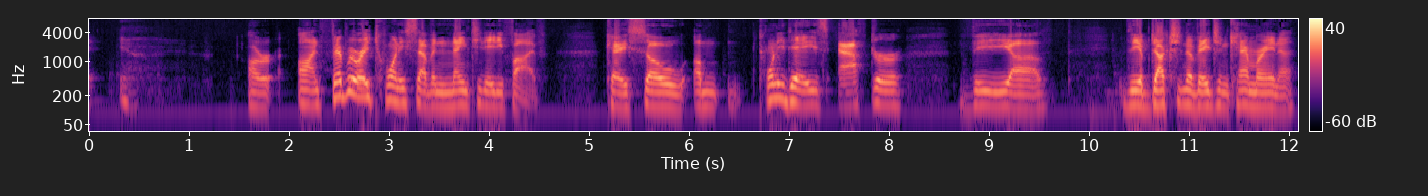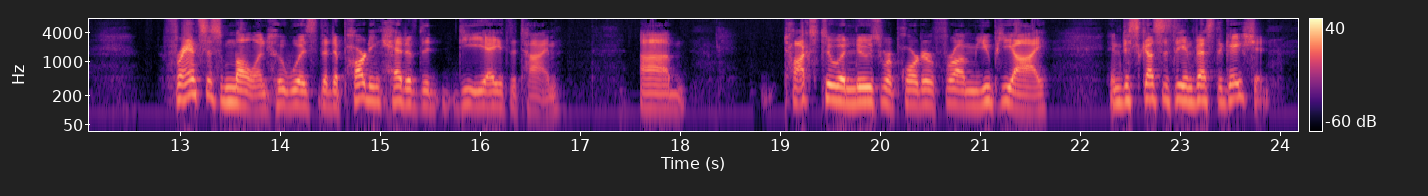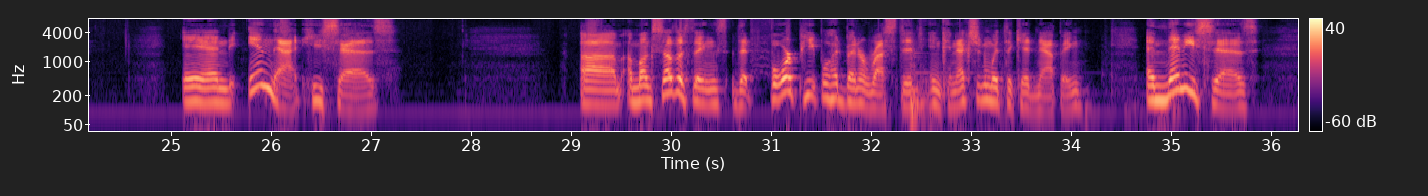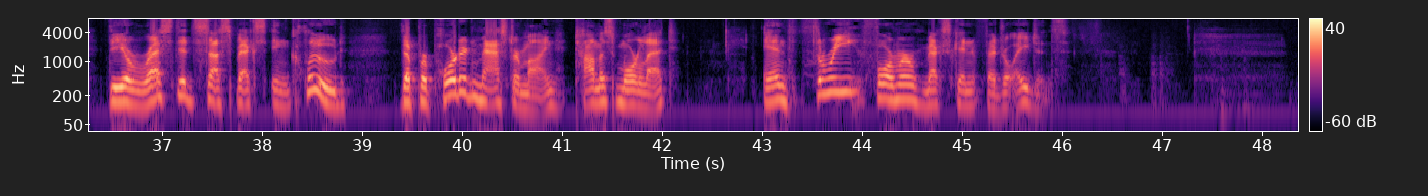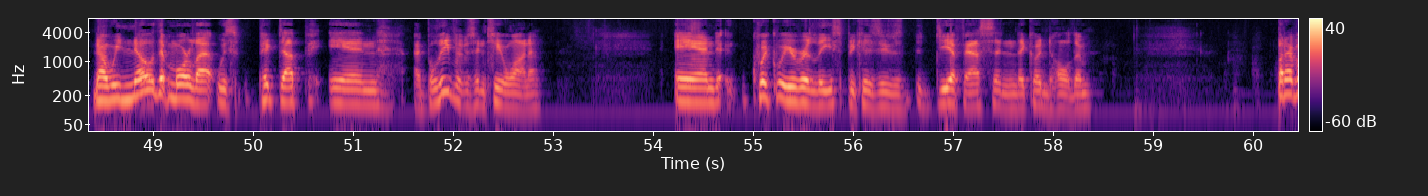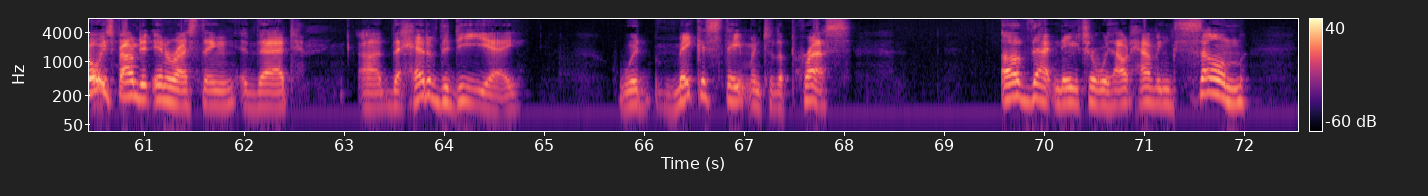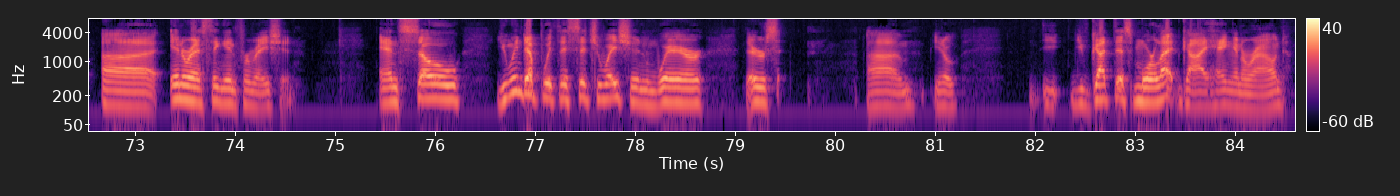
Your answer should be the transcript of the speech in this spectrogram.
or on February 27, 1985. Okay, so um, 20 days after the uh, the abduction of Agent Camarena, Francis Mullen, who was the departing head of the DEA at the time, um, talks to a news reporter from UPI and discusses the investigation. And in that, he says um, amongst other things, that four people had been arrested in connection with the kidnapping. And then he says the arrested suspects include the purported mastermind, Thomas Morlet, and three former Mexican federal agents. Now, we know that Morlet was picked up in, I believe it was in Tijuana, and quickly released because he was DFS and they couldn't hold him. But I've always found it interesting that uh, the head of the DEA would make a statement to the press of that nature without having some uh, interesting information. And so you end up with this situation where there's, um, you know, you've got this Morlet guy hanging around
